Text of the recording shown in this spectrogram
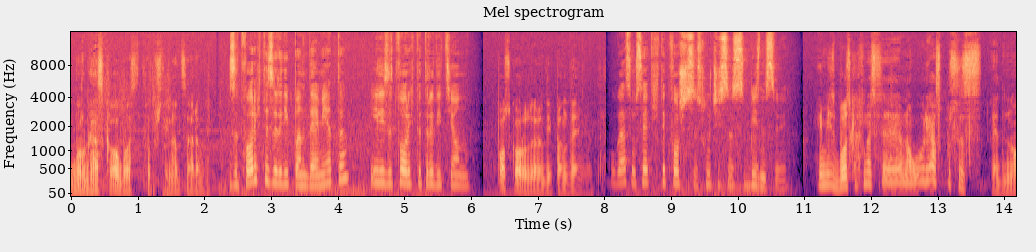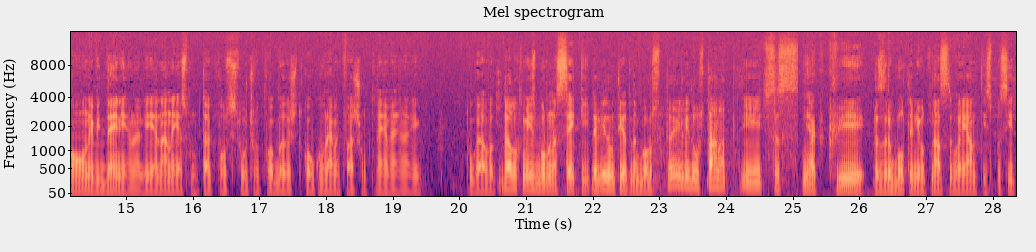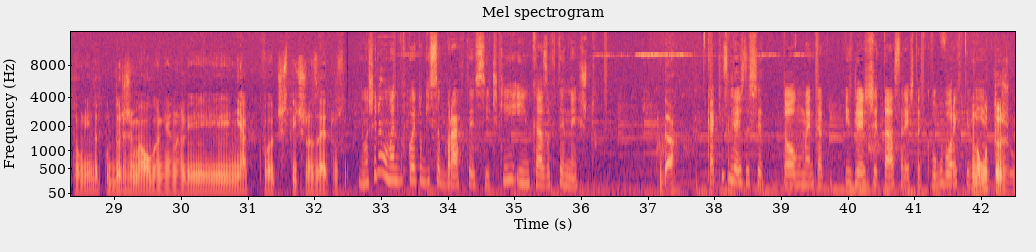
Бургаска област, община Царево. Затворихте заради пандемията или затворихте традиционно? По-скоро заради пандемията. Кога се усетихте какво ще се случи с бизнеса ви? Еми, сблъскахме се много рязко с едно невидение, нали? една неяснота, какво се случва, какво е бъдещето, колко време това ще отнеме. Нали? Тогава дадохме избор на всеки дали да отидат на борсата или да останат и с някакви разработени от нас варианти спасителни да поддържаме огъня, нали? И някаква частична заетост. Имаше ли момент, в който ги събрахте всички и им казахте нещо? Да. Как изглеждаше този момент, как изглеждаше тази среща? Какво говорихте? Много тъжно.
